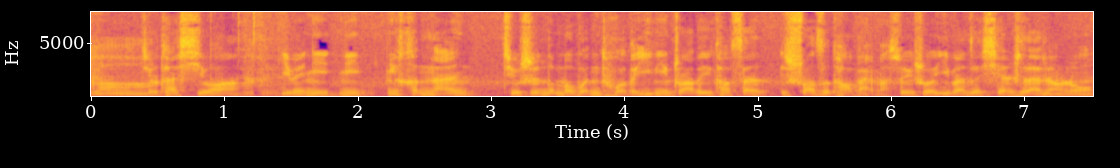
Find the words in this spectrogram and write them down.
啊就是他希望，因为你你你很难就是那么稳妥的一定抓到一套三双色套牌嘛，所以说一般在现实时代当中。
